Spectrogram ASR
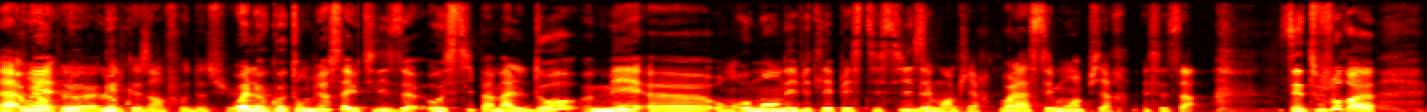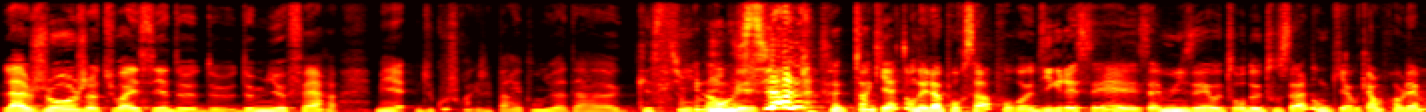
ah, pris un peu euh, quelques infos dessus. Ouais, le euh. coton bio, ça utilise aussi pas mal d'eau, mais au moins on évite les pesticides. C'est moins pire. Voilà, c'est moins pire, c'est ça c'est toujours euh, la jauge, tu vois, essayer de, de, mieux faire. Mais du coup, je crois que j'ai pas répondu à ta question initiale. T'inquiète, on est là pour ça, pour euh, digresser et s'amuser autour de tout ça, donc il y a aucun problème.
